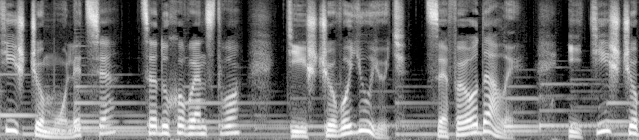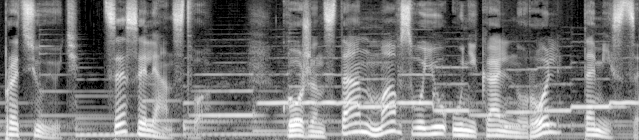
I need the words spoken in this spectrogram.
ті, що моляться це духовенство, ті, що воюють це феодали, і ті, що працюють це селянство. Кожен стан мав свою унікальну роль та місце.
